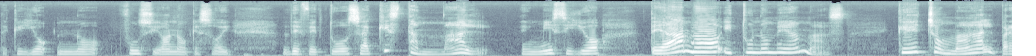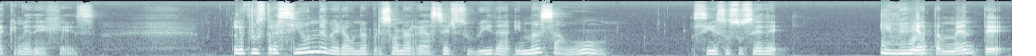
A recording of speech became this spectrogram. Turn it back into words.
de que yo no funciono, que soy defectuosa. ¿Qué está mal en mí si yo te amo y tú no me amas? ¿Qué he hecho mal para que me dejes? La frustración de ver a una persona rehacer su vida y más aún si eso sucede inmediatamente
